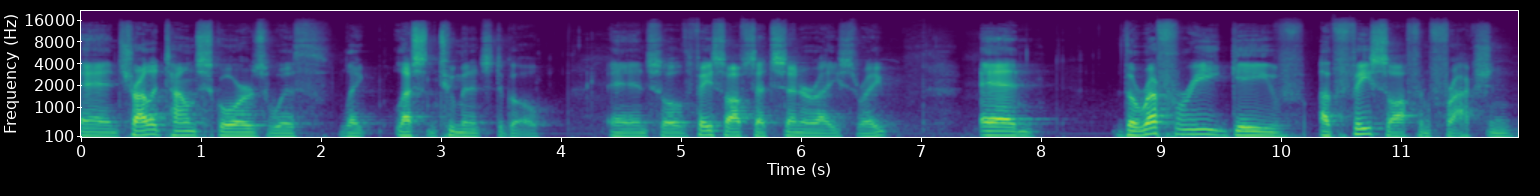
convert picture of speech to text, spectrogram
and Charlottetown scores with like less than two minutes to go, and so the face-offs at center ice, right? And the referee gave a face-off infraction.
